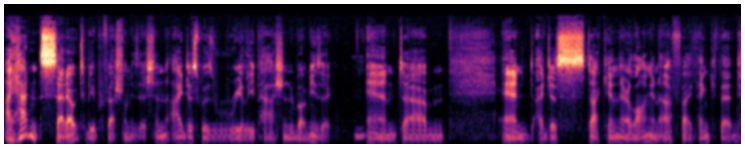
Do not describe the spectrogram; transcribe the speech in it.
I hadn't set out to be a professional musician I just was really passionate about music Mm-hmm. and um, and I just stuck in there long enough I think that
